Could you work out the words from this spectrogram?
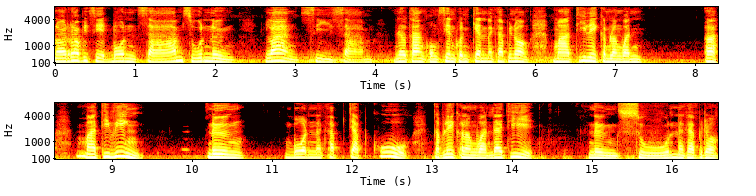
น้อยรอบพิเศษบน301 ล่าง 43 แนวทางของเซียนคอนแกนนะครับพี่น้อง มาที่เลขกำลังวันอะมาที่วิ่ง 1 บนนะครับ จับคู่กับเลขกำลังวันได้ที่ 10 นะครับพี่น้อง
